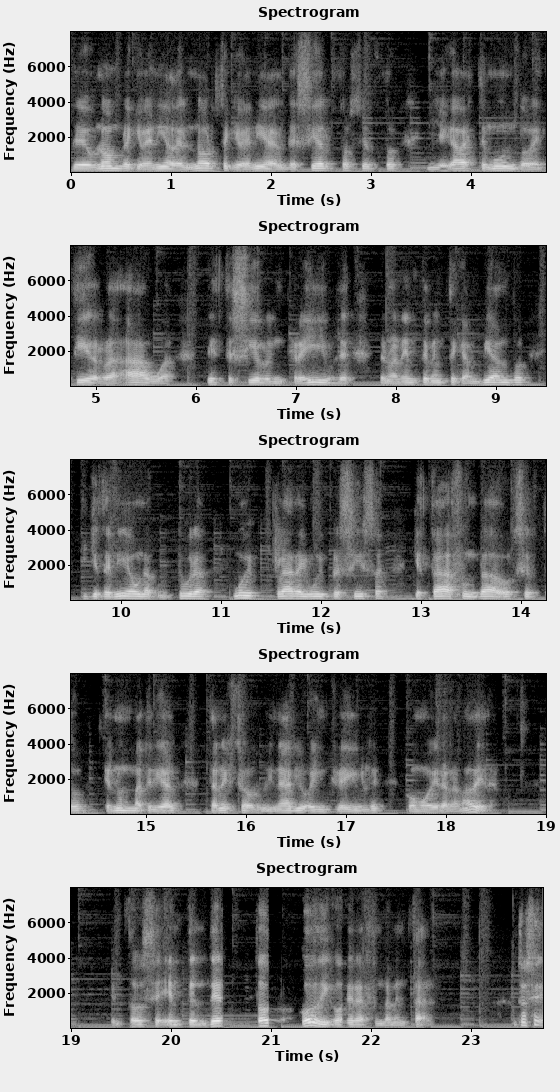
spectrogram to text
de un hombre que venía del norte, que venía del desierto, ¿cierto? Y llegaba a este mundo de tierra, agua, de este cielo increíble, permanentemente cambiando, y que tenía una cultura muy clara y muy precisa, que estaba fundado, ¿cierto?, en un material tan extraordinario e increíble como era la madera. Entonces, entender todos los códigos era fundamental. Entonces,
